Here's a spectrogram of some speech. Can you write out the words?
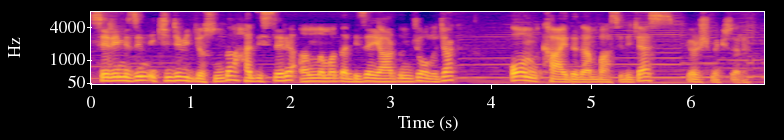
Serimizin ikinci videosunda hadisleri anlamada bize yardımcı olacak 10 kaideden bahsedeceğiz. Görüşmek üzere.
